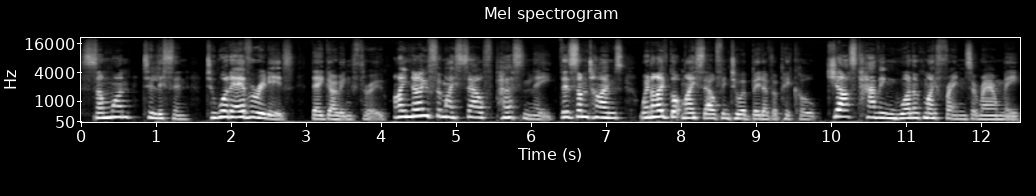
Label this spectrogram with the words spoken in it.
someone to listen to whatever it is they're going through. I know for myself personally that sometimes when I've got myself into a bit of a pickle, just having one of my friends around me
